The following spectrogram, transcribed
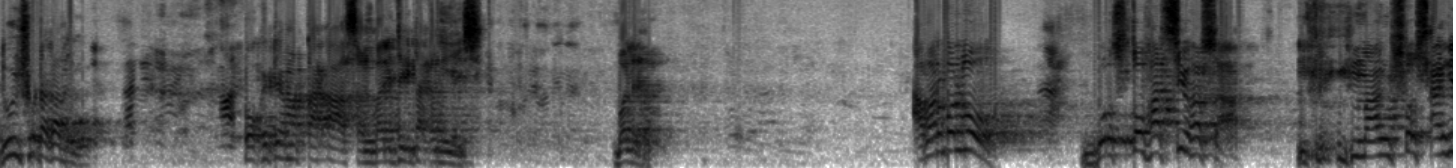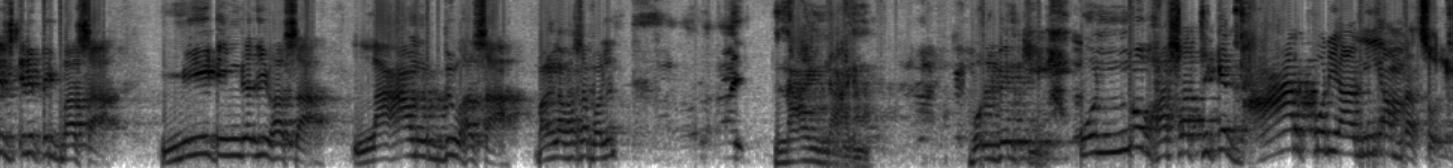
দুইশো টাকা দেবো। পকেটে আমার টাকা আমি বাড়ি থেকে টাকা নিয়ে এসেছি বলেন। আবার বলব, গোস্ত ফার্সি ভাষা, মাংস সাংস্কৃতিক ভাষা, মিট ইংরেজি ভাষা, লাহাম উর্দু ভাষা, বাংলা ভাষা বলেন। নাই নাই। বলবেন কি? অন্য ভাষা থেকে ধার করে আনিয়ে আমরা চলি।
